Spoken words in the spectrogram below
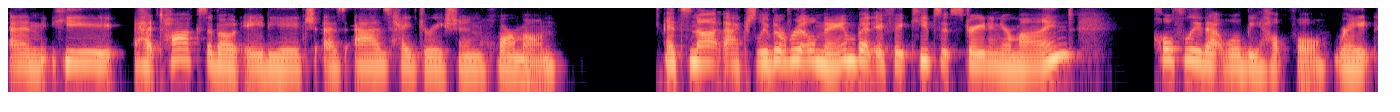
and he had talks about ADH as as hydration hormone. It's not actually the real name, but if it keeps it straight in your mind, hopefully that will be helpful, right?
